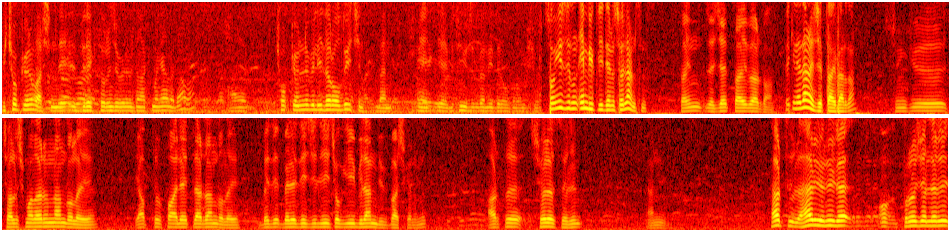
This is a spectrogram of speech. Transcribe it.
Birçok yönü var. Şimdi direkt sorunca böyle birden aklıma gelmedi ama yani çok gönlü bir lider olduğu için ben e, e, bütün yüzyılların lideri olduğunu düşünüyorum. Son yüzyılın en büyük liderini söyler misiniz? Sayın Recep Tayyip Erdoğan. Peki neden Recep Tayyip Erdoğan? Çünkü çalışmalarından dolayı, yaptığı faaliyetlerden dolayı, belediyeciliği çok iyi bilen bir başkanımız. Artı şöyle söyleyeyim, yani her türlü, her yönüyle o projeleri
